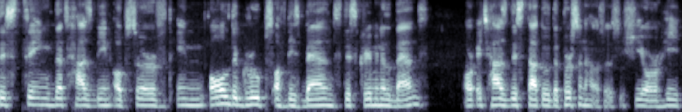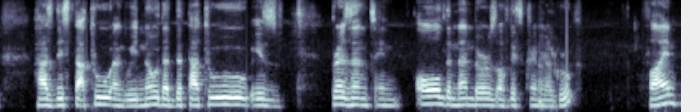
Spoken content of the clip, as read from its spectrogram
this thing that has been observed in all the groups of this band, this criminal band." Or it has this tattoo the person has she or he has this tattoo and we know that the tattoo is present in all the members of this criminal group. Fine.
